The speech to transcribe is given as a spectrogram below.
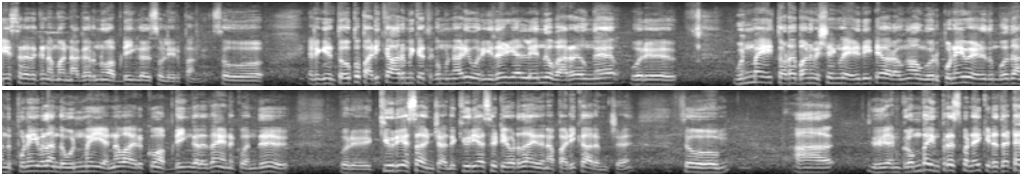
பேசுகிறதுக்கு நம்ம நகரணும் அப்படிங்கிறத சொல்லியிருப்பாங்க. ஸோ எனக்கு இந்த தொகுப்பு படிக்க ஆரம்பிக்கிறதுக்கு முன்னாடி ஒரு இதழியல்லேருந்து வரவங்க ஒரு உண்மை தொடர்பான விஷயங்களை எழுதிட்டே வரவங்க அவங்க ஒரு புனைவு எழுதும்போது அந்த புனைவில் அந்த உண்மை என்னவா இருக்கும் அப்படிங்கிறது தான் எனக்கு வந்து ஒரு க்யூரியஸாக இருந்துச்சு. அந்த க்யூரியாசிட்டியோடு தான் இதை நான் படிக்க ஆரம்பித்தேன் ஸோ இது எனக்கு ரொம்ப இம்ப்ரெஸ் பண்ணி கிட்டத்தட்ட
